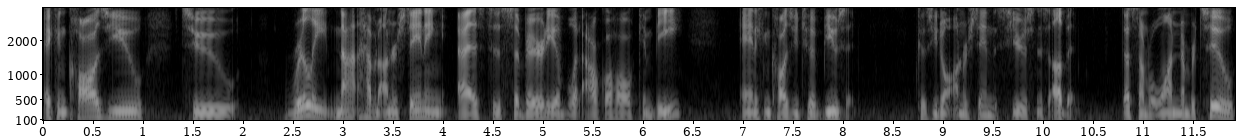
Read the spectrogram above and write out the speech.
it can cause you to really not have an understanding as to the severity of what alcohol can be, and it can cause you to abuse it because you don't understand the seriousness of it. That's number one. Number two,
